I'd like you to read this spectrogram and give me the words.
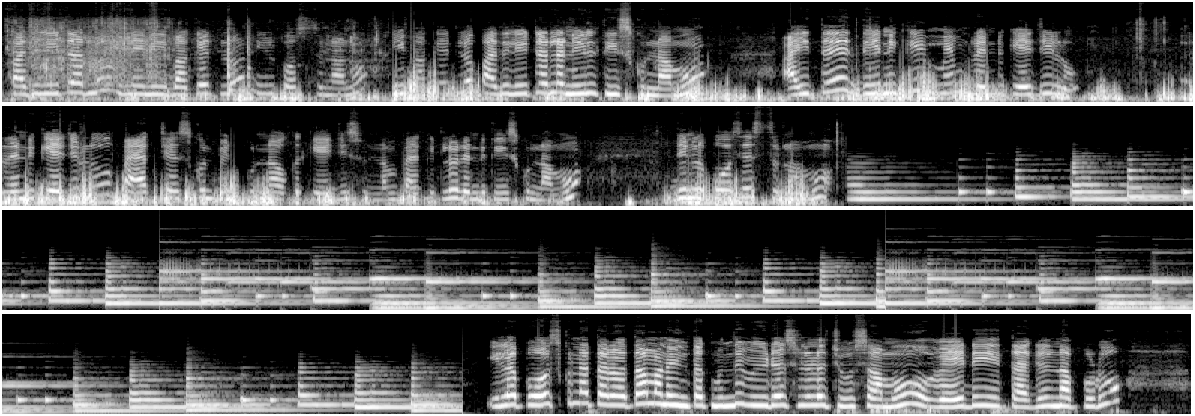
పది లీటర్లు నేను ఈ బకెట్లో నీళ్ళు పోస్తున్నాను. ఈ బకెట్లో పది లీటర్ల నీళ్ళు తీసుకున్నాము. అయితే దీనికి మేము రెండు కేజీలు రెండు కేజీలు ప్యాక్ చేసుకుని పెట్టుకున్న ఒక కేజీ సున్నం ప్యాకెట్లు రెండు తీసుకున్నాము. దీనిలో పోసేస్తున్నాము. ఇలా పోసుకున్న తర్వాత మనం ఇంతకుముందు వీడియోస్లలో చూసాము వేడి తగిలినప్పుడు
